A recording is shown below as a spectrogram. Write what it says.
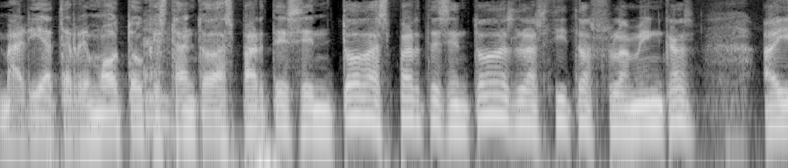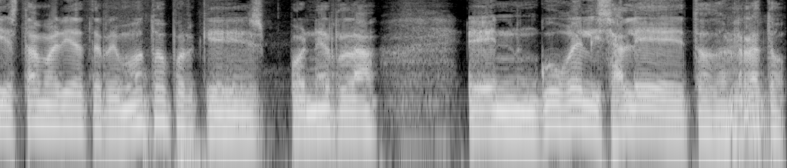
María Terremoto, que está en todas partes, en todas partes, en todas las citas flamencas. Ahí está María Terremoto porque es ponerla en Google y sale todo el rato.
